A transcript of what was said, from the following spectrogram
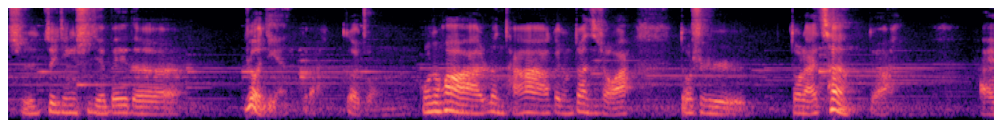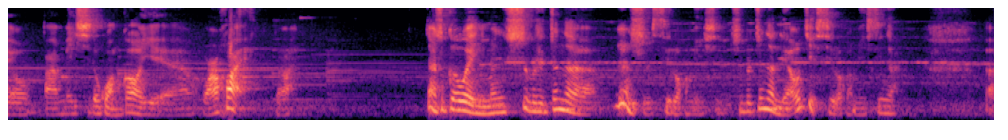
是最近世界杯的热点，对吧？各种公众号啊、论坛啊、各种段子手啊，都是都来蹭，对吧？还有把梅西的广告也玩坏，对吧？但是各位，你们是不是真的认识 C 罗和梅西？是不是真的了解 C 罗和梅西呢？呃。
